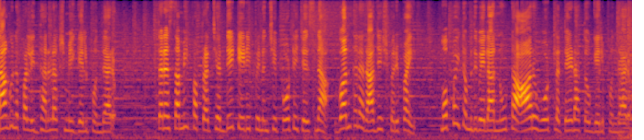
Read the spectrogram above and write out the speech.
నాగులపల్లి ధనలక్ష్మి గెలుపొందారు. తన సమీప ప్రత్యర్థి టీడీపీ నుంచి పోటీ చేసిన వంతల రాజేశ్వరిపై ముప్పై తొమ్మిది వేల నూట ఆరు ఓట్ల తేడాతో గెలుపొందారు.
